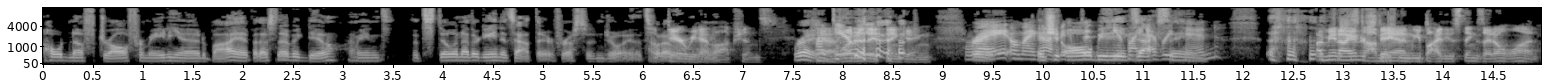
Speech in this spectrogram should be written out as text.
hold enough draw for me to you know to buy it, but that's no big deal. I mean, it's, it's still another game that's out there for us to enjoy. That's How what I dare want, we have options? right? How Yeah. dare What are they thinking? right? Oh my They gosh, should all be the buy exact every same. i mean i understand we buy these things I don't want.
